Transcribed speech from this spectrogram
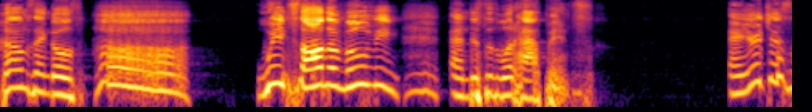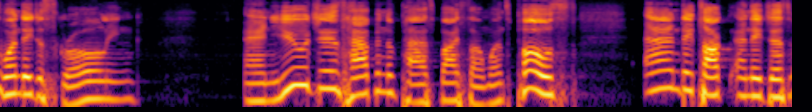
comes and goes, oh, we saw the movie, and this is what happens. And you're just one day just scrolling, and you just happen to pass by someone's post and they talked and they just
